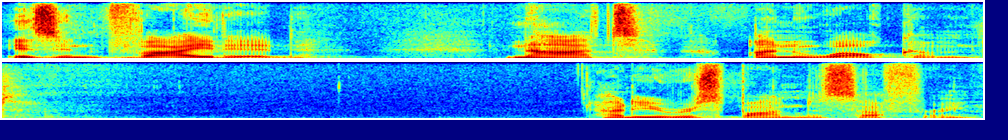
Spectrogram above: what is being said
is invited, not unwelcomed. How do you respond to suffering?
